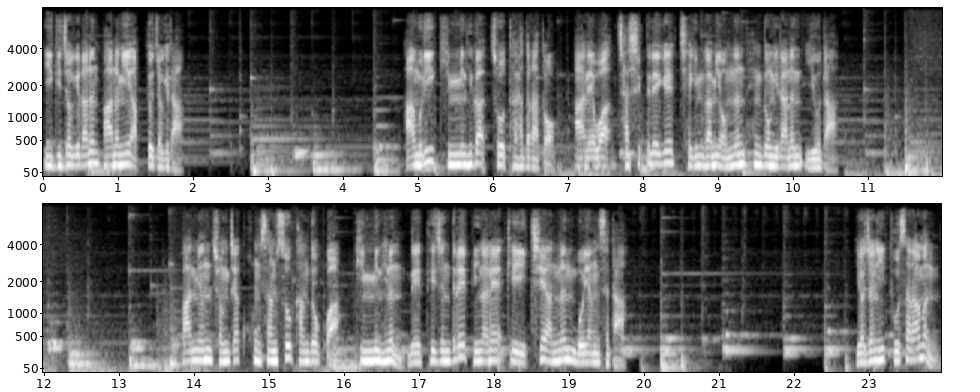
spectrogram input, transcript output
이기적이라는 반응이 압도적이다. 아무리 김민희가 좋다 하더라도 아내와 자식들에게 책임감이 없는 행동이라는 이유다. 반면 정작 홍상수 감독과 김민희는 네티즌들의 비난에 개의치 않는 모양새다. 여전히 두 사람은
